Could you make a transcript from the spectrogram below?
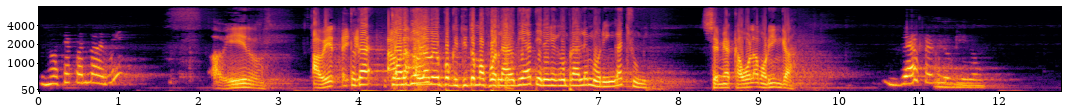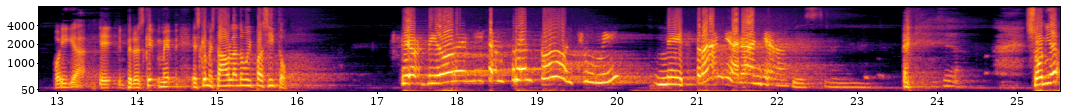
¿No se acuerda de mí? A ver, a ver, eh, Toca- eh, habla- Claudia. háblame un poquitito más fuerte. Claudia tiene que comprarle moringa a Chumi. Se me acabó la moringa. Ya se me olvidó. Oiga, eh, pero es que me, es que me estaba hablando muy pasito. ¿Se olvidó de mí tan pronto, don Chumi? Me extraña, araña. Sonia,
